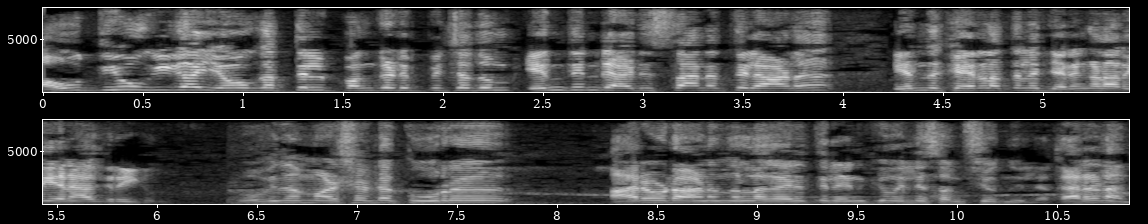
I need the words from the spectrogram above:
ഔദ്യോഗിക യോഗത്തിൽ പങ്കെടുപ്പിച്ചതും എന്തിന്റെ അടിസ്ഥാനത്തിലാണ് എന്ന് കേരളത്തിലെ ജനങ്ങൾ അറിയാൻ ആഗ്രഹിക്കുന്നു. ഗോവിന്ദ മാഷയുടെ കൂറ് ആരോടാണെന്നുള്ള കാര്യത്തിൽ എനിക്ക് വലിയ സംശയമൊന്നുമില്ല. കാരണം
